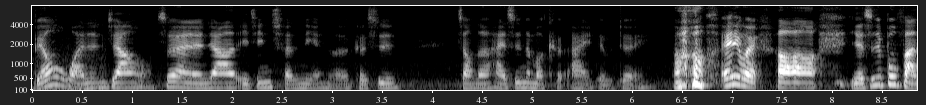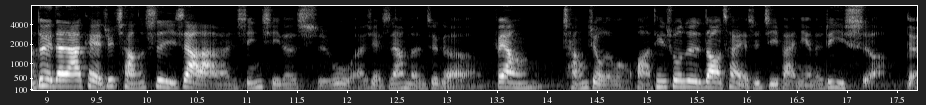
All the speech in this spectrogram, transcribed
不要玩人家哦。虽然人家已经成年了，可是长得还是那么可爱，对不对？Anyway，啊、也是不反对大家可以去尝试一下啦，很新奇的食物，而且是他们这个非常长久的文化。听说这道菜也是几百年的历史了，对。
